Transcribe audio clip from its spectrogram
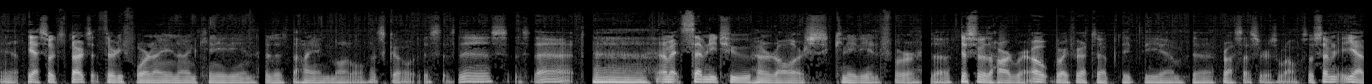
Yeah, yeah. So it starts at thirty four ninety nine Canadian for the, the high end model. Let's go. This is this. This is that. Uh, I'm at seventy two hundred dollars Canadian for the just for the hardware. Oh, boy, I forgot to update the um, the processor as well. So seventy, yeah,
